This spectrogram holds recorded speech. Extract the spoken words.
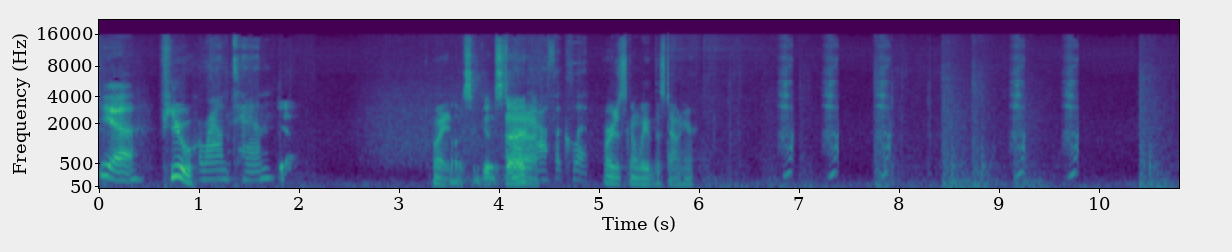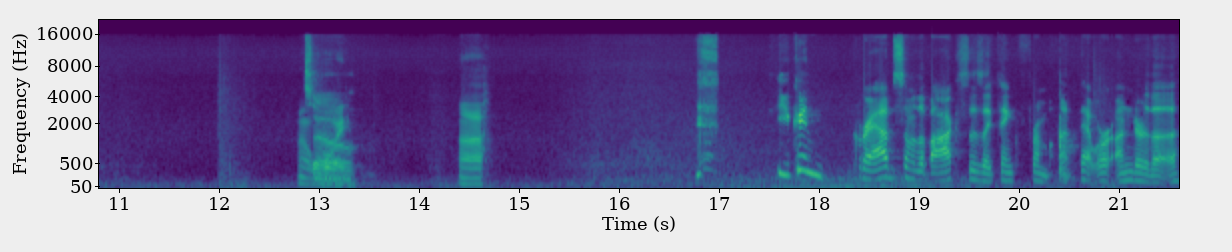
yeah. phew. Around 10. Yeah. Wait, Looks a good start. Uh, Half a clip. we're just gonna leave this down here. Oh so boy. Uh, You can grab some of the boxes, I think, from un- that were under the,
